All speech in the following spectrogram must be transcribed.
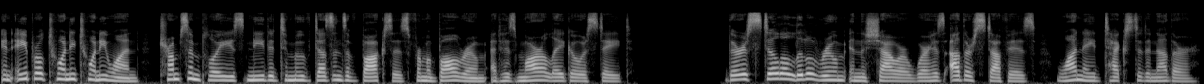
In April 2021, Trump's employees needed to move dozens of boxes from a ballroom at his Mar a Lago estate. There is still a little room in the shower where his other stuff is, one aide texted another.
